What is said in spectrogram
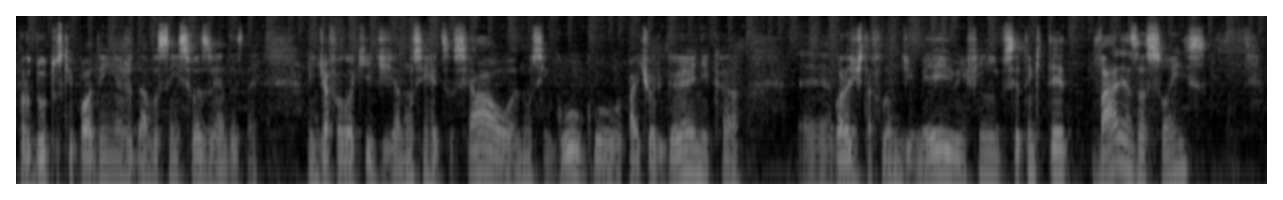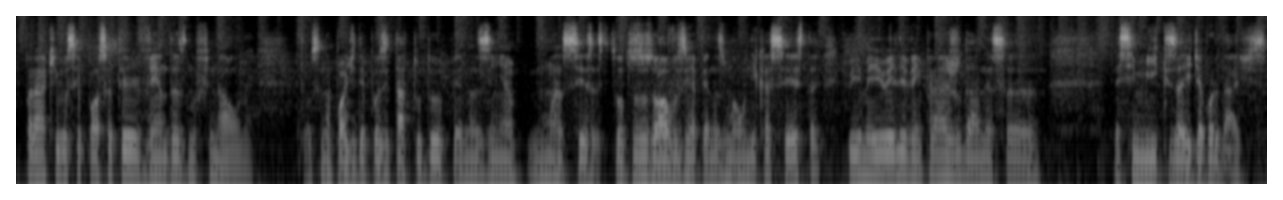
produtos que podem ajudar você em suas vendas, né? A gente já falou aqui de anúncio em rede social, anúncio em Google, a parte orgânica, é, agora a gente está falando de e-mail, enfim, você tem que ter várias ações para que você possa ter vendas no final, né? Então você não pode depositar tudo apenas em uma cesta, todos os ovos em apenas uma única cesta. E o e-mail ele vem para ajudar nessa nesse mix aí de abordagens.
